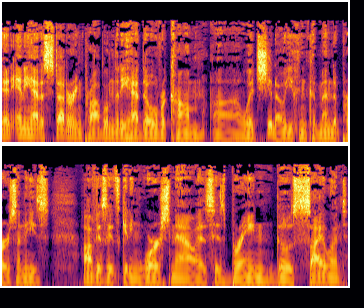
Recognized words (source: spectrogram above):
and, and he had a stuttering problem that he had to overcome, uh, which you know you can commend a person. He's obviously it's getting worse now as his brain goes silent.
